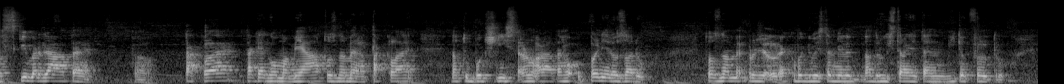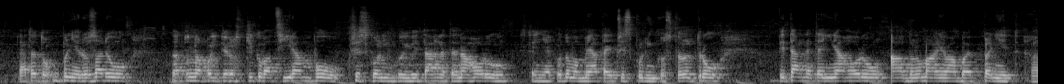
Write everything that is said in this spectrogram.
skimmer dáte uh, takhle, tak jak ho mám já, to znamená takhle, na tu boční stranu a dáte ho úplně dozadu. To znamená, protože jako kdybyste měli na druhé straně ten výtok filtru. Dáte to úplně dozadu, na to napojíte rozstřikovací rampu, přes kolínko ji vytáhnete nahoru, stejně jako to mám já tady přes kolínko z filtru, vytáhnete ji nahoru a normálně vám bude plnit uh,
